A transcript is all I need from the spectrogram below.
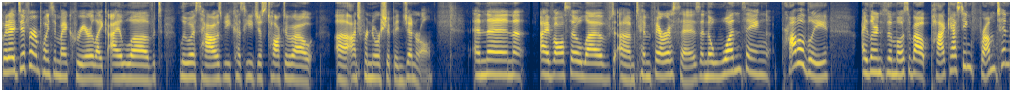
But at different points in my career, like I loved Lewis Howes because he just talked about uh, entrepreneurship in general. And then I've also loved um, Tim Ferriss's. And the one thing probably I learned the most about podcasting from Tim,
